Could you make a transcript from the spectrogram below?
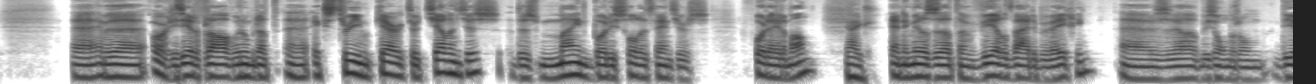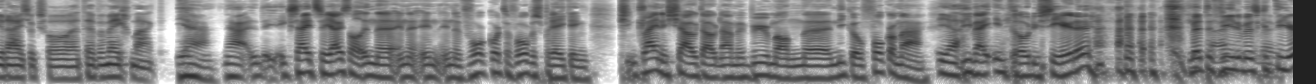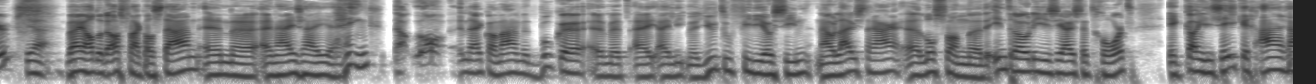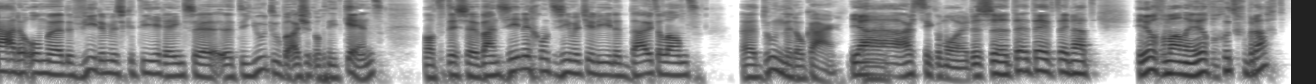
Eh, en we organiseren vooral, we noemen dat eh, Extreme Character Challenges. Dus Mind, Body, Soul Adventures voor de hele man. Kijk, En inmiddels is dat een wereldwijde beweging. Eh, dus het is wel bijzonder om die reis ook zo eh, te hebben meegemaakt. Ja, nou, ik zei het zojuist al in de, in de, in, in de voor, korte voorbespreking. Een kleine shout-out naar mijn buurman eh, Nico Fokkerma. Ja. Die mij introduceerde met de vierde musketier. Ja. Wij hadden de afspraak al staan. En, en hij zei, Henk, nou, oh. en hij kwam aan met boeken. En met, hij, hij liet me YouTube-video's zien. Nou, luisteraar, los van de intro die je zojuist hebt gehoord. Ik kan je zeker aanraden om eh, de vierde musketier eens eh, te YouTuben als je het nog niet kent. Want het is eh, waanzinnig om te zien wat jullie in het buitenland eh, doen met elkaar. Ja, hartstikke mooi. Dus eh, het, het heeft inderdaad heel veel mannen heel veel goeds gebracht.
